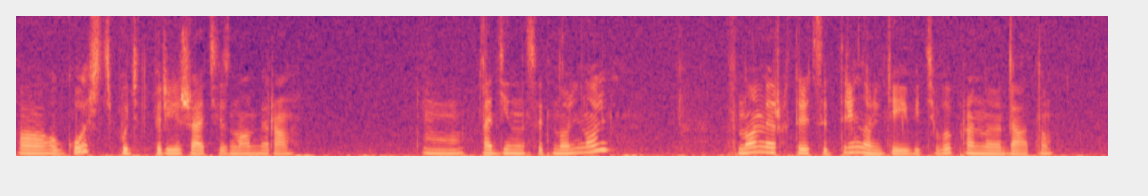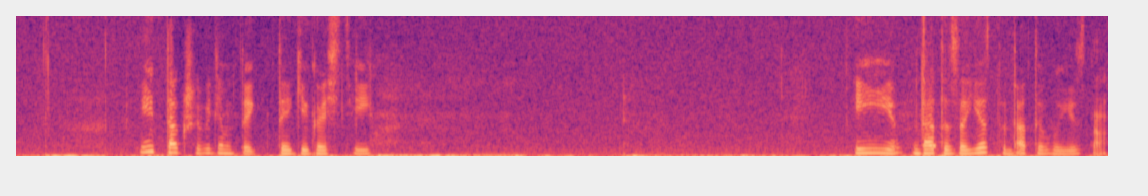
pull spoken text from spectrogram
гость будет переезжать из номера 11.00 в номер 3309, выбранную дату. И также видим теги гостей. и даты заезда, даты выезда.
